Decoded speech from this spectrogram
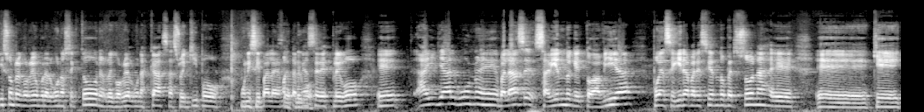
hizo un recorrido por algunos sectores, recorrió algunas casas, su equipo municipal además Se también se desplegó. Eh, ¿Hay ya algún eh, balance, sabiendo que todavía pueden seguir apareciendo personas eh, eh, que,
